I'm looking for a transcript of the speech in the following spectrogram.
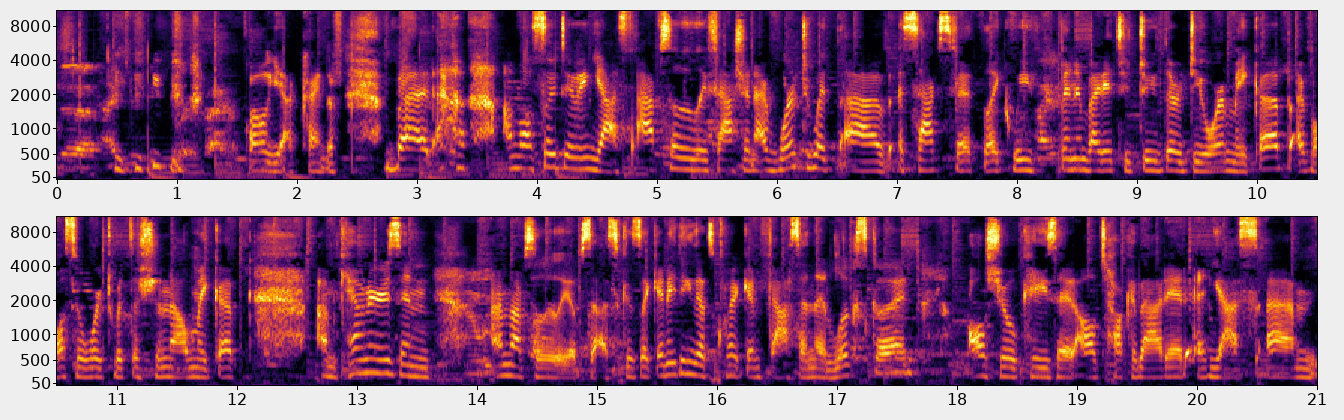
well, yeah, kind of. But I'm also doing yes, absolutely fashion. I've worked with uh, a Saks Fifth. Like we've been invited to do their Dior makeup. I've also worked with the Chanel makeup um, counters, and I'm absolutely obsessed because like anything that's quick and fast and that looks good, I'll showcase it. I'll talk about it. And yes, um,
